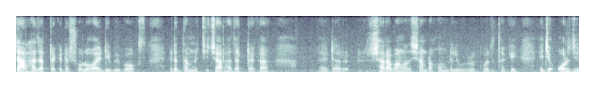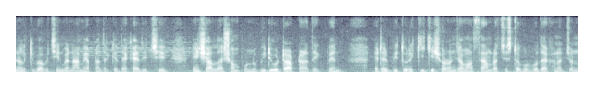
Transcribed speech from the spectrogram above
চার হাজার টাকা। এটা ষোলো আই ডিবি বক্স এটার দাম নিচ্ছি চার হাজার টাকা। এটার সারা বাংলাদেশে আমরা হোম ডেলিভারি করে থাকি। এই যে অরিজিনাল কীভাবে চিনবেন আমি আপনাদেরকে দেখাই দিচ্ছি। ইনশাআল্লাহ সম্পূর্ণ ভিডিওটা আপনারা দেখবেন। এটার ভিতরে কি কি সরঞ্জাম আছে আমরা চেষ্টা করব দেখানোর জন্য।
